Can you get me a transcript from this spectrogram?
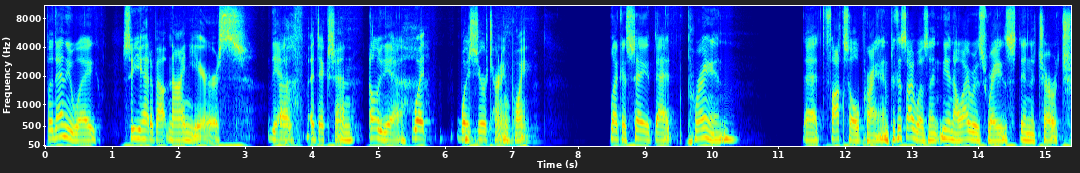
but anyway, So you had about nine years Yeah. of addiction. oh, yeah. What was your turning point? like I say, that praying, that foxhole praying, because I wasn't, you know, I was raised in the church.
